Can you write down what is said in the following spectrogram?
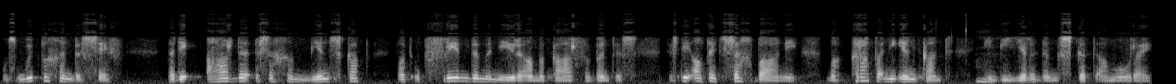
ons moet begin besef dat die aarde is 'n gemeenskap wat op vreemde maniere aan mekaar verbind is. Dis nie altyd sigbaar nie, maar krap aan die een kant en die hele ding skud aan môre.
